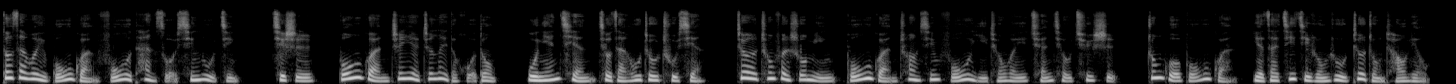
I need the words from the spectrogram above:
都在为博物馆服务探索新路径。其实，博物馆之夜之类的活动，五年前就在欧洲出现，这充分说明博物馆创新服务已成为全球趋势。中国博物馆也在积极融入这种潮流。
